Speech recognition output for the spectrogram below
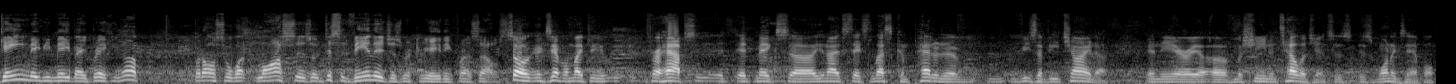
gain may be made by breaking up, but also what losses or disadvantages we're creating for ourselves. So an example might be, perhaps it, it makes uh, United States less competitive vis-a-vis -vis China in the area of machine intelligence is, is one example.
